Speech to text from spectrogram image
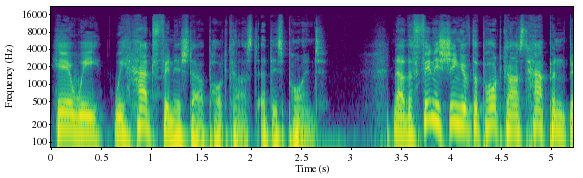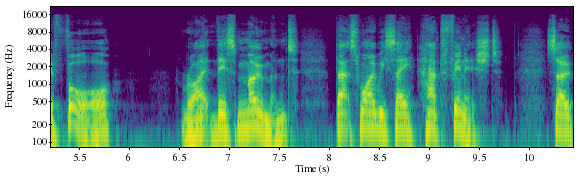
here we we had finished our podcast at this point. Now, the finishing of the podcast happened before, right? This moment. That's why we say had finished. So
